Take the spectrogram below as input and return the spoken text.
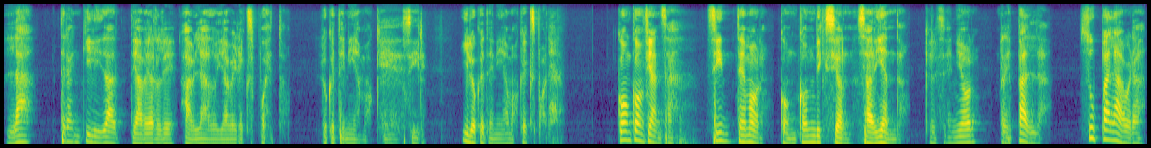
la tranquilidad de haberle hablado y haber expuesto lo que teníamos que decir y lo que teníamos que exponer. Con confianza, sin temor, con convicción, sabiendo que el Señor respalda su palabra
